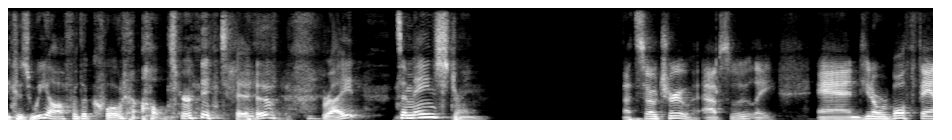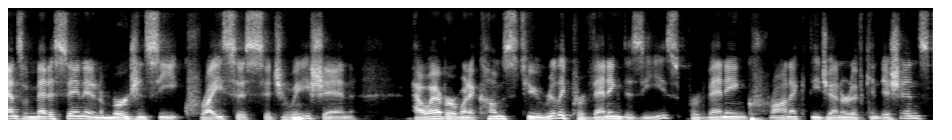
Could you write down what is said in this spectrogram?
because we offer the quote alternative, right? To mainstream. That's so true. Absolutely. And, you know, we're both fans of medicine in an emergency crisis mm-hmm. situation. Mm-hmm However, when it comes to really preventing disease, preventing chronic degenerative conditions,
